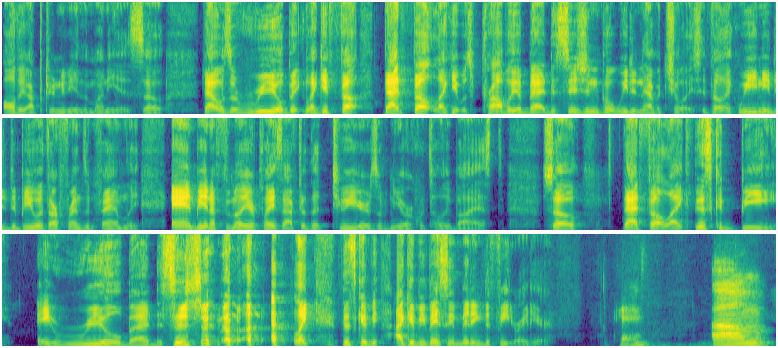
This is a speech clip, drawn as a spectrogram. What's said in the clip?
all the opportunity and the money is. So that was a real big like it felt that felt like it was probably a bad decision but we didn't have a choice. It felt like we needed to be with our friends and family and be in a familiar place after the two years of new york with totally biased. So that felt like this could be a real bad decision. Like this could be i could be basically admitting defeat right here. Okay. Um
